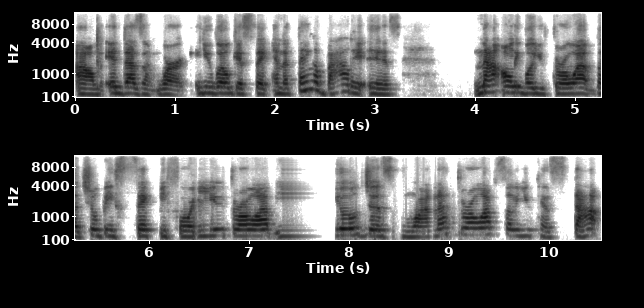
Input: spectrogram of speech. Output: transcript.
um, it doesn't work. You will get sick. And the thing about it is not only will you throw up, but you'll be sick before you throw up. You'll just want to throw up so you can stop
